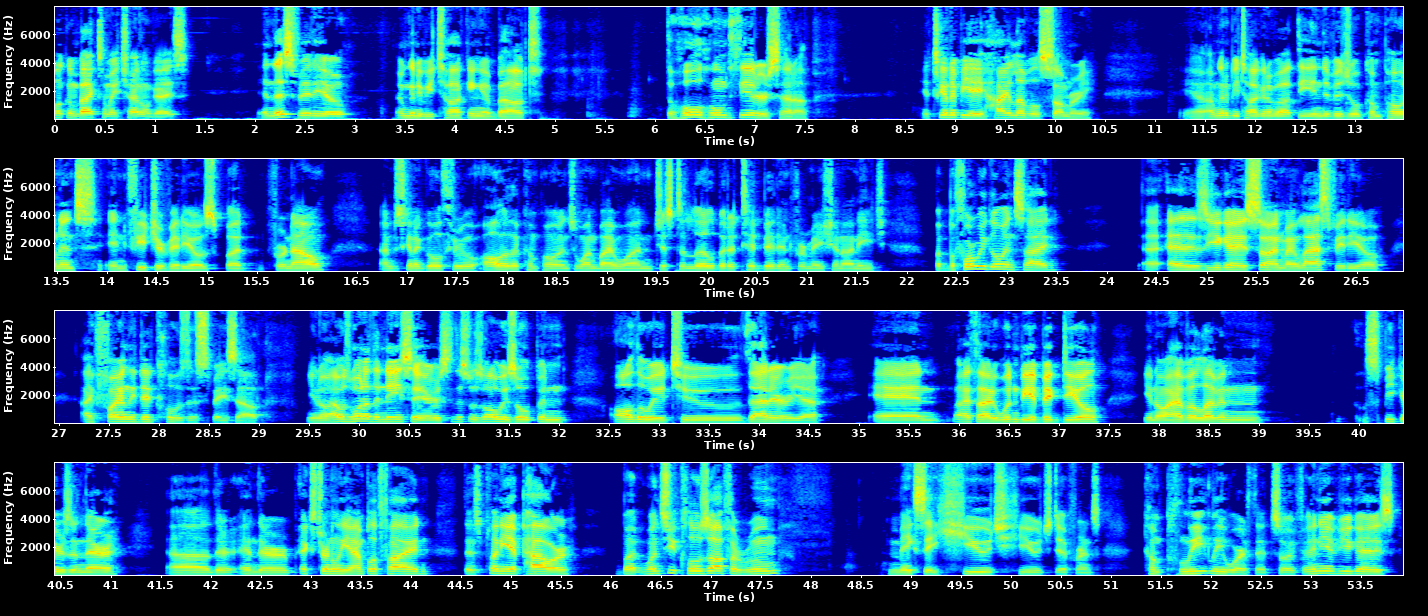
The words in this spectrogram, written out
Welcome back to my channel guys. In this video I'm going to be talking about the whole home theater setup. It's going to be a high level summary. Yeah, I'm going to be talking about the individual components in future videos, but for now I'm just going to go through all of the components one by one, just a little bit of tidbit information on each. But before we go inside, uh, as you guys saw in my last video, I finally did close this space out. You know, I was one of the naysayers. This was always open all the way to that area, and I thought it wouldn't be a big deal. You know, I have 11 speakers in there, uh, they're, and they're externally amplified. There's plenty of power, but once you close off a room, makes a huge, huge difference. Completely worth it. So if any of you guys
